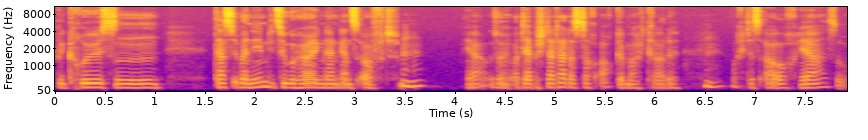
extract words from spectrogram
begrüßen. Das übernehmen die Zugehörigen dann ganz oft. Mhm. Ja, also der Bestatter hat das doch auch gemacht gerade. Mhm. Mache ich das auch, ja, so.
